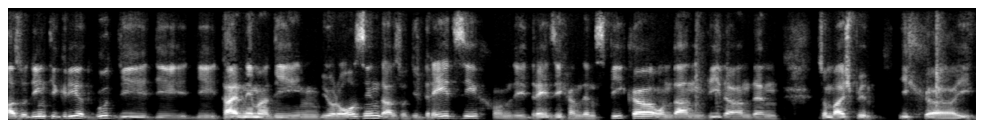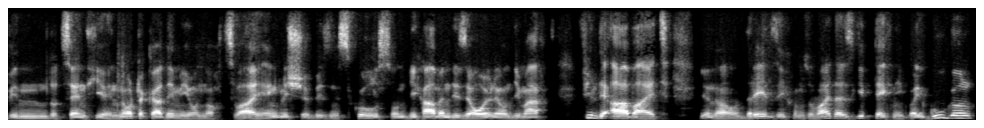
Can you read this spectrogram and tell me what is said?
Also die integriert gut die, die, die Teilnehmer, die im Büro sind. Also die dreht sich und die dreht sich an den Speaker und dann wieder an den, zum Beispiel, ich, äh, ich bin Dozent hier in Nord Academy und noch zwei englische Business Schools und die haben diese Eule und die macht viel der Arbeit, you know, dreht sich und so weiter. Es gibt Technik. Bei Google,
